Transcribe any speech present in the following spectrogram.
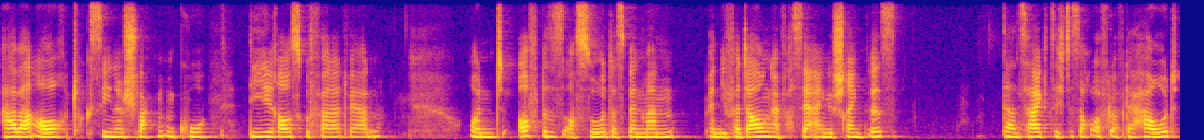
aber auch Toxine, Schlacken und Co., die rausgefördert werden. Und oft ist es auch so, dass wenn man, wenn die Verdauung einfach sehr eingeschränkt ist, dann zeigt sich das auch oft auf der Haut,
